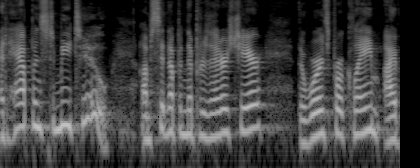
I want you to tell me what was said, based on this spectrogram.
It happens to me too. I'm sitting up in the presider's chair, the words proclaim, I've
